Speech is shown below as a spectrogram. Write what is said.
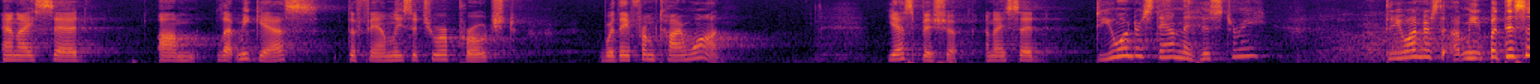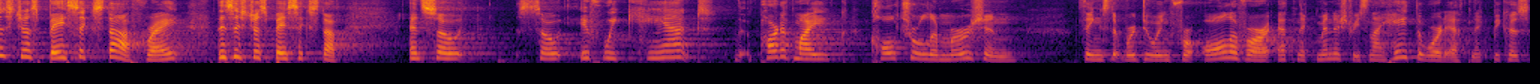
And I said, um, let me guess, the families that you approached, were they from Taiwan? Yes, Bishop. And I said, do you understand the history? Do you understand? I mean, but this is just basic stuff, right? This is just basic stuff. And so, so if we can't, part of my cultural immersion things that we're doing for all of our ethnic ministries, and I hate the word ethnic because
